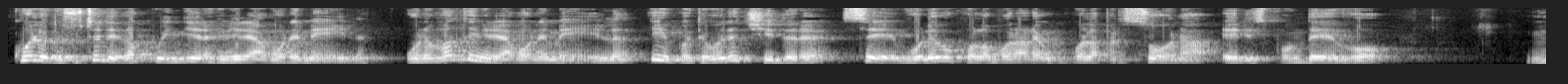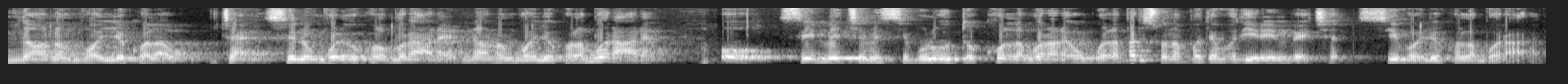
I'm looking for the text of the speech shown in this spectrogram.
quello che succedeva quindi era che mi arrivava un'email. Una volta che mi arrivava un'email, io potevo decidere se volevo collaborare con quella persona e rispondevo no, non voglio collaborare, cioè se non volevo collaborare, no, non voglio collaborare, o se invece avessi voluto collaborare con quella persona, potevo dire invece sì, voglio collaborare.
